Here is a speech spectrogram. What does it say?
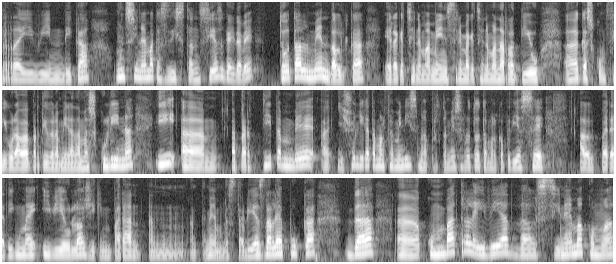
reivindicar un cinema que es distanciés gairebé totalment del que era aquest cinema mainstream, aquest cinema narratiu eh, que es configurava a partir d'una mirada masculina i eh, a partir també, eh, i això lligat amb el feminisme, però també sobretot amb el que podia ser el paradigma ideològic imperant en, en, també amb les teories de l'època, de eh, combatre la idea del cinema com a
